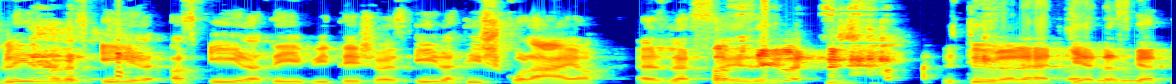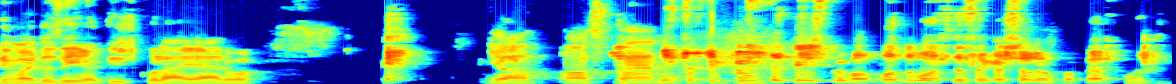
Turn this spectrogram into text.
Blaze meg az, él, az életépítése, az életiskolája. Ez lesz az, az életiskolája. Tőle lehet kérdezgetni majd az életiskolájáról. Ja, aztán... Mint aki büntetésben van, mondom, ott leszek a sarokba befordul.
